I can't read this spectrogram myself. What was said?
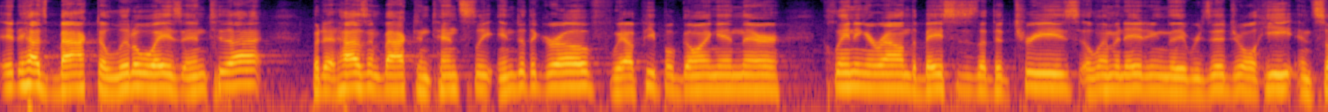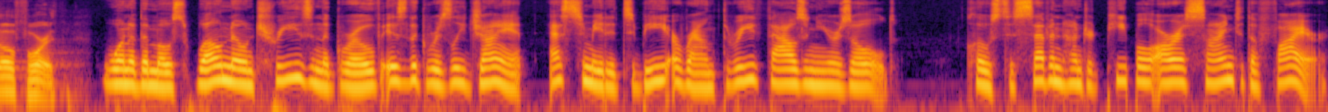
it has backed a little ways into that, but it hasn't backed intensely into the grove. We have people going in there, cleaning around the bases of the trees, eliminating the residual heat, and so forth. One of the most well known trees in the grove is the grizzly giant, estimated to be around 3,000 years old. Close to 700 people are assigned to the fire,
